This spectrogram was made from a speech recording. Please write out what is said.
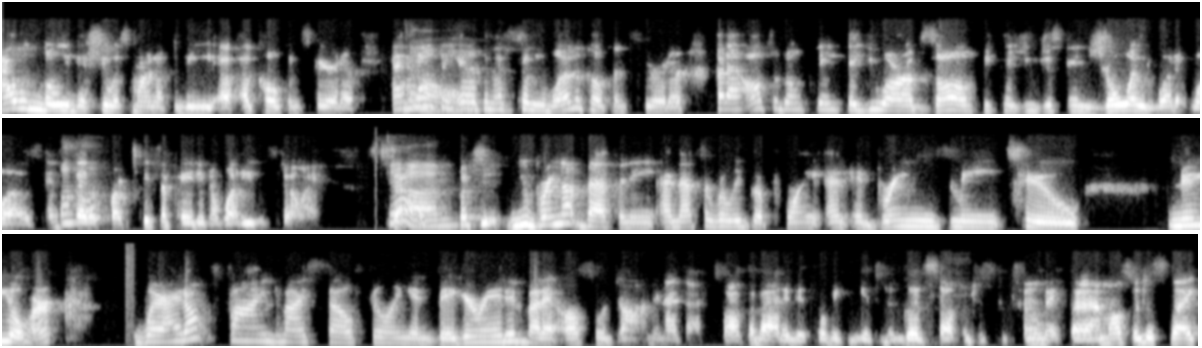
I wouldn't believe that she was smart enough to be a, a co-conspirator. And no. I don't think Erika necessarily was a co-conspirator, but I also don't think that you are absolved because you just enjoyed what it was instead uh-huh. of participating in what he was doing. So, yeah. but you, you bring up Bethenny, and that's a really good point, and it brings me to New York where I don't find myself feeling invigorated, but I also don't. I mean, I got to talk about it before we can get to the good stuff, which is Potomac. But I'm also just like,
